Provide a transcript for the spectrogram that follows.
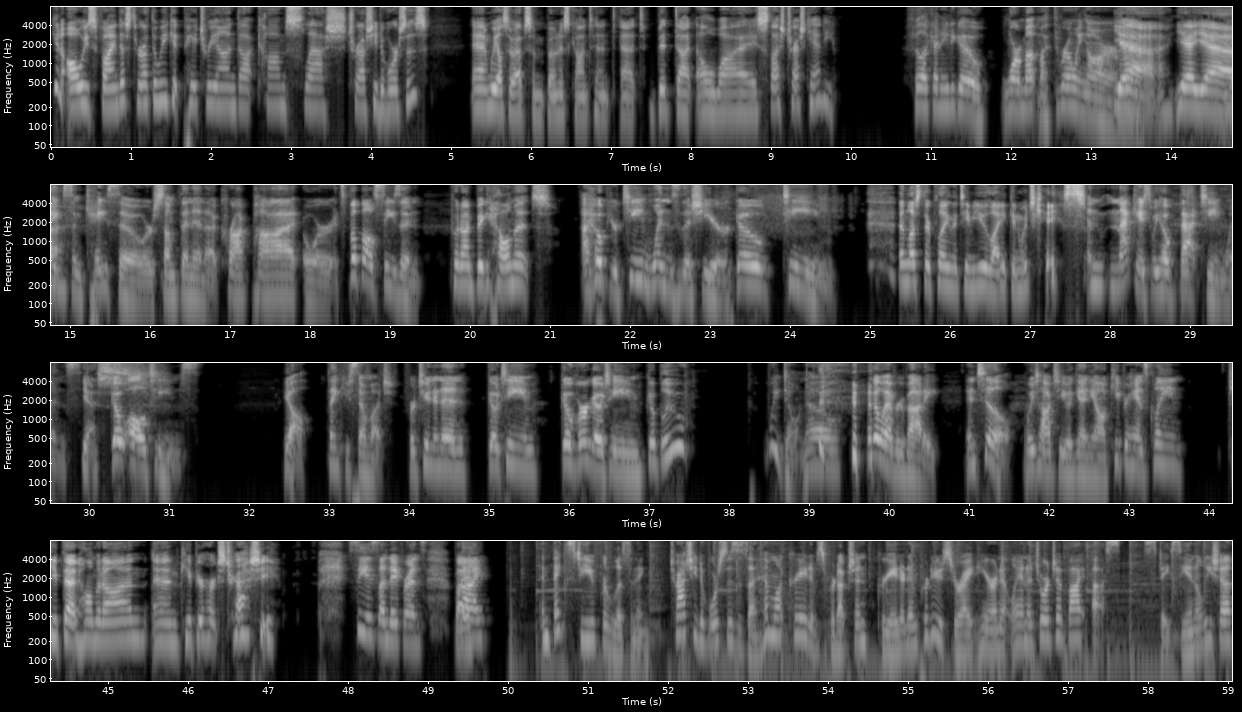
You can always find us throughout the week at patreon.com slash trashy divorces. And we also have some bonus content at bit.ly slash trash candy. feel like I need to go warm up my throwing arm. Yeah, yeah, yeah. Make some queso or something in a crock pot, or it's football season. Put on big helmets. I hope your team wins this year. Go team. Unless they're playing the team you like, in which case. And in that case, we hope that team wins. Yes. Go all teams. Y'all, thank you so much for tuning in. Go team. Go Virgo team. Go blue. We don't know. Go everybody. Until we talk to you again, y'all, keep your hands clean. Keep that helmet on and keep your hearts trashy. See you Sunday, friends. Bye. And thanks to you for listening. Trashy Divorces is a Hemlock Creatives production, created and produced right here in Atlanta, Georgia by us, Stacy and Alicia,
